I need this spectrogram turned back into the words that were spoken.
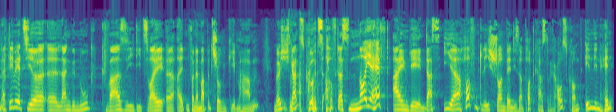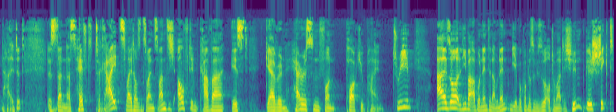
Nachdem wir jetzt hier äh, lang genug quasi die zwei äh, Alten von der Muppets Show gegeben haben, möchte ich ganz kurz auf das neue Heft eingehen, das ihr hoffentlich schon, wenn dieser Podcast rauskommt, in den Händen haltet. Das ist dann das Heft 3 2022. Auf dem Cover ist Gavin Harrison von Porcupine Tree. Also, liebe Abonnentinnen und Abonnenten, ihr bekommt das sowieso automatisch hingeschickt.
